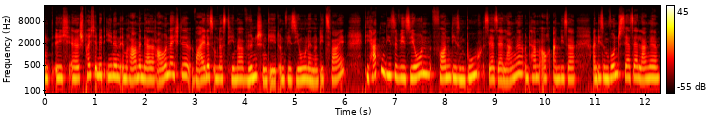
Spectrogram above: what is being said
Und ich äh, spreche mit Ihnen im Rahmen der Rauhnächte, weil es um das Thema Wünschen geht und Visionen. Und die zwei, die hatten diese Vision von diesem Buch sehr, sehr lange und haben auch an, dieser, an diesem Wunsch sehr, sehr lange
